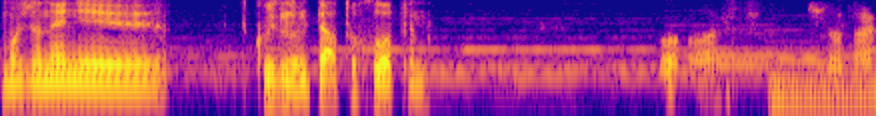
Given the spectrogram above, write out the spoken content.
Може нині якусь 05 хлопнем? Ого, що так?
